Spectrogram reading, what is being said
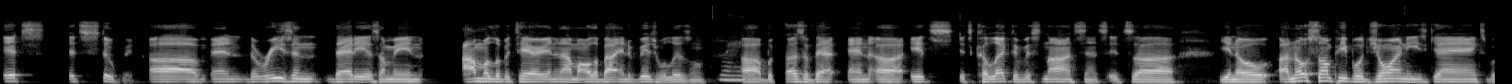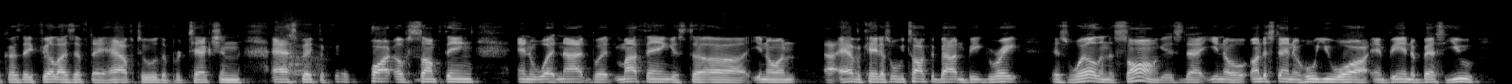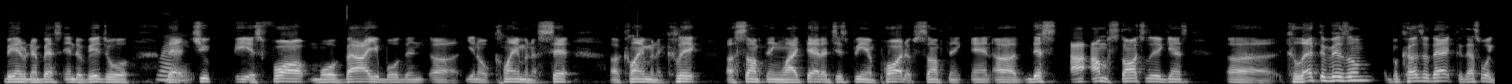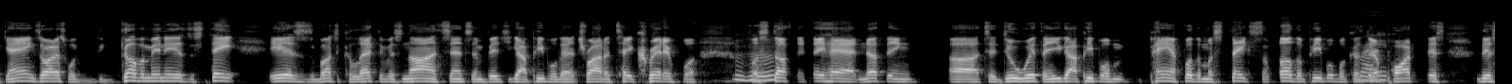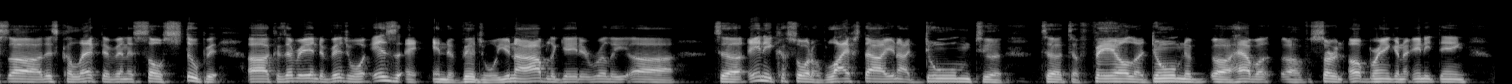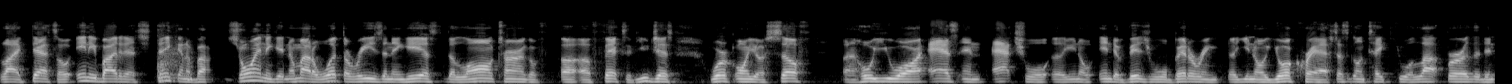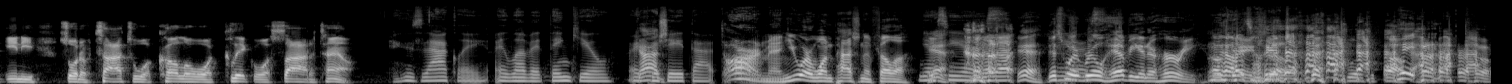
it's it's stupid. Um, and the reason that is, I mean, I'm a libertarian and I'm all about individualism Right. uh, because of that. And uh, it's it's collectivist nonsense. It's uh, you know, I know some people join these gangs because they feel as if they have to, the protection aspect of feeling part of something and whatnot. But my thing is to uh, you know, and uh, advocate. That's what we talked about and be great as well in the song is that you know understanding who you are and being the best you being the best individual Right. that you can be is far more valuable than uh you know claiming a set uh claiming a click or something like that or just being part of something and uh this I, i'm staunchly against uh collectivism because of that because that's what gangs are that's what the government is the state is a bunch of collectivist nonsense and bitch you got people that try to take credit for for Mhm. stuff that they had nothing uh, to do with, and you got people paying for the mistakes of other people because they're part of this this uh, this collective, and it's so stupid uh because every individual is an individual. You're not obligated really uh, to any sort of lifestyle. You're not doomed to. To, to fail or doomed to uh, have a, a certain upbringing or anything like that. So anybody that's thinking about joining it, no matter what the reasoning is, the long term of uh, effects. If you just work on yourself uh, who you are as an actual, uh, you know, individual, bettering, uh, you know, your craft. That's going to take you a lot further than any sort of tie to a color or a clique or a side of town. Exactly. I love it. Thank you. I God. appreciate that. Darn, man, you are one passionate fella. Yes, Yeah. he You is. Yeah, this went Yes. real heavy in a hurry. Okay, so- Hey,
